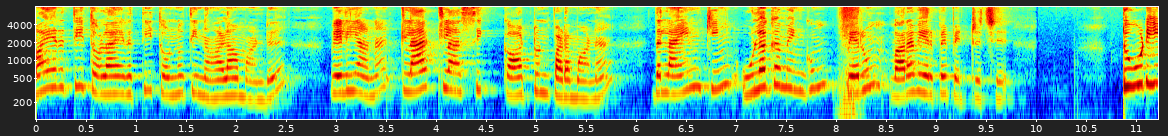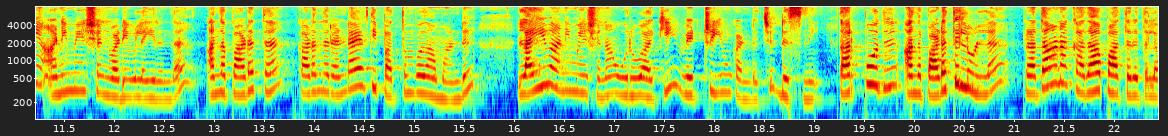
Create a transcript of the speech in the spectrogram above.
ஆயிரத்தி தொள்ளாயிரத்தி தொண்ணூற்றி நாலாம் ஆண்டு வெளியான கிளாட் கிளாசிக் கார்ட்டூன் படமான த லைன் கிங் உலகமெங்கும் பெரும் வரவேற்பை பெற்றுச்சு. டூ டி அனிமேஷன் வடிவில் இருந்த அந்த படத்தை கடந்த ரெண்டாயிரத்தி பத்தொம்போதாம் ஆண்டு லைவ் அனிமேஷனாக உருவாக்கி வெற்றியும் கண்டுச்சு டிஸ்னி. தற்போது அந்த படத்தில் உள்ள பிரதான கதாபாத்திரத்தில்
